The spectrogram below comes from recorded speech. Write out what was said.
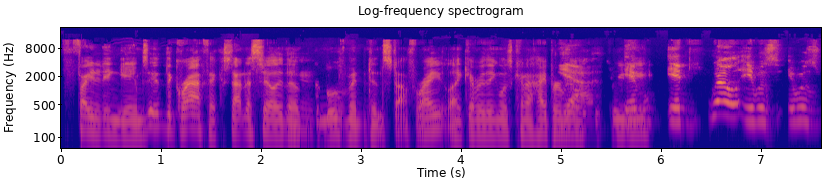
fighting games. It, the graphics, not necessarily the, Mhm. the movement and stuff, right? Like everything was kind of hyper yeah, 3D. it, it well, it was it was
